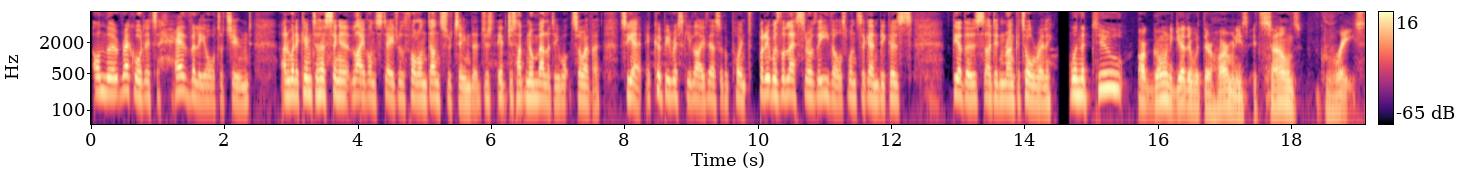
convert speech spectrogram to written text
on the record, it's heavily auto-tuned, and when it came to her singing it live on stage with a full-on dance routine, that just it just had no melody whatsoever. So yeah, it could be risky live. That's a good point. But it was the lesser of the evils once again because the others I didn't rank at all really. When the two are going together with their harmonies, it sounds great.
